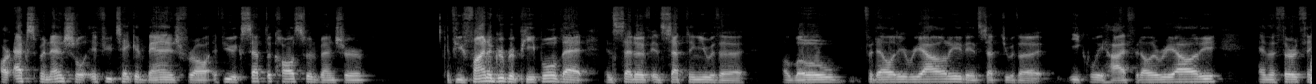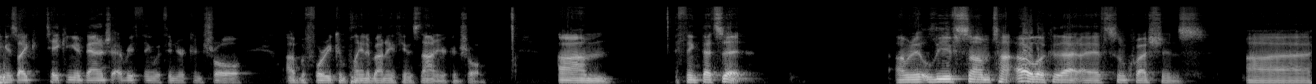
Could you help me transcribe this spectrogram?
are exponential if you take advantage for all if you accept the calls to adventure if you find a group of people that instead of incepting you with a, a low fidelity reality they incept you with a equally high fidelity reality and the third thing is like taking advantage of everything within your control uh, before you complain about anything that's not in your control um, i think that's it i'm going to leave some time oh look at that i have some questions uh,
